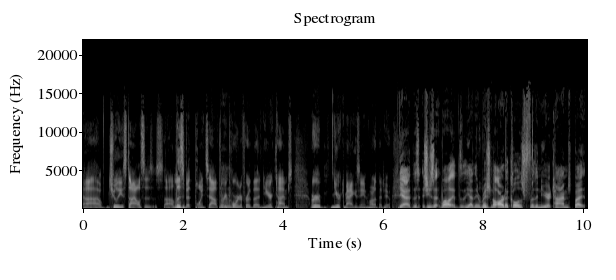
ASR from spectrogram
uh, Julia Stiles is uh, Elizabeth points out the reporter for the New York Times or New York Magazine, one of the two. Yeah, this, she's well, yeah. The original article is for the New York Times, but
